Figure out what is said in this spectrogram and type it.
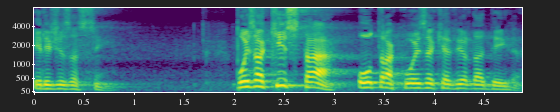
Ele diz assim: Pois aqui está outra coisa que é verdadeira.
